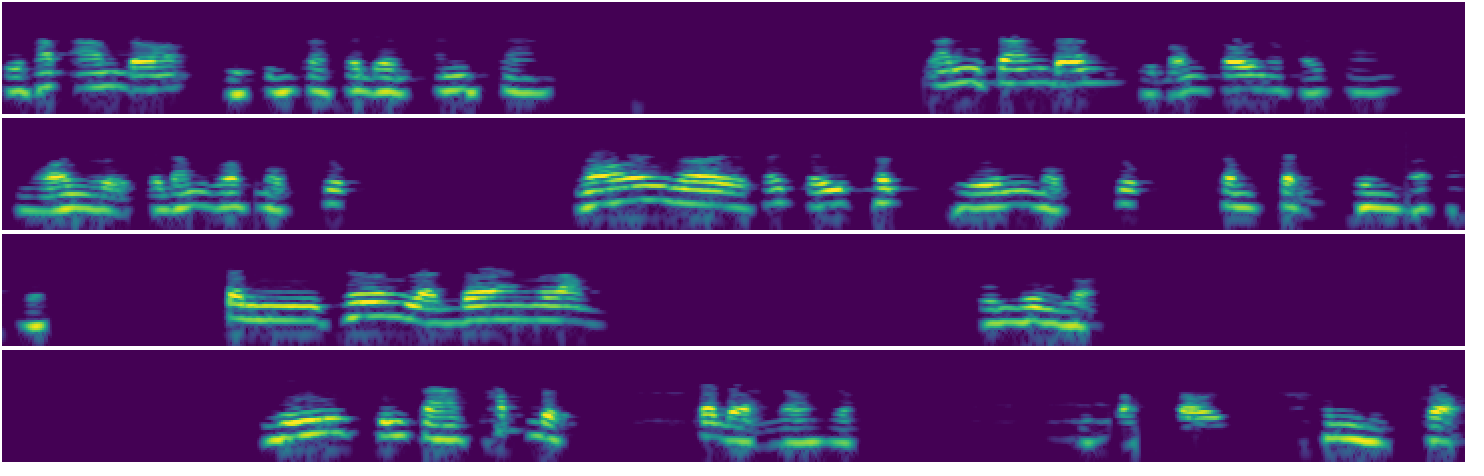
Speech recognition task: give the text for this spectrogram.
sự hắc ám đó, thì chúng ta phải đem ánh sáng ánh sáng đến thì bóng tối nó phải sáng. Mọi người phải đóng góp một chút. Mọi người phải tự thực hiện một chút trong tình thương và đạo đức. Tình thương là đen lòng của muôn loài. Nếu chúng ta thắp được cái đèn đó rồi, thì bóng tối không còn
